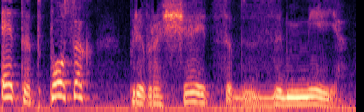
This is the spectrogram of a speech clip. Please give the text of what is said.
этот посох превращается в змея –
